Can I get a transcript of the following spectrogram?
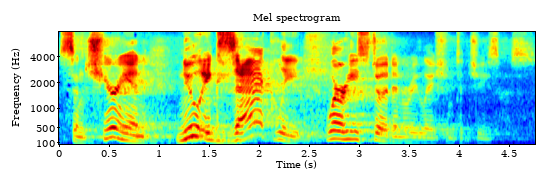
Centurion knew exactly where he stood in relation to Jesus.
